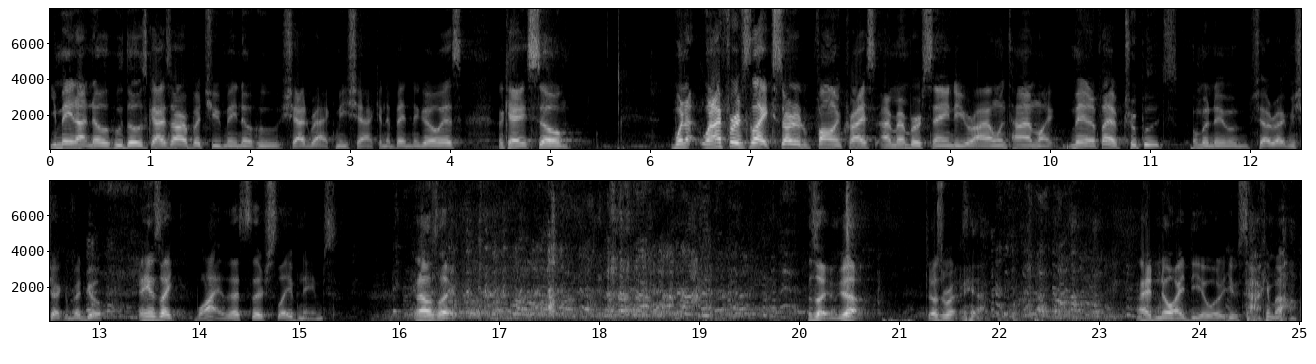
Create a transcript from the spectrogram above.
You may not know who those guys are, but you may know who Shadrach, Meshach, and Abednego is. Okay, so when I, when I first like started following Christ, I remember saying to Uriah one time, like, "Man, if I have triplets, I'm gonna name them Shadrach, Meshach, and Abednego." And he was like, "Why? That's their slave names." And I was like, "I was like, yeah, that's right, yeah." I had no idea what he was talking about.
